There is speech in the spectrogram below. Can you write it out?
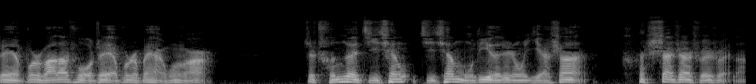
这也不是八大处，这也不是北海公园，这纯粹几千几千亩地的这种野山，山山水水的，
